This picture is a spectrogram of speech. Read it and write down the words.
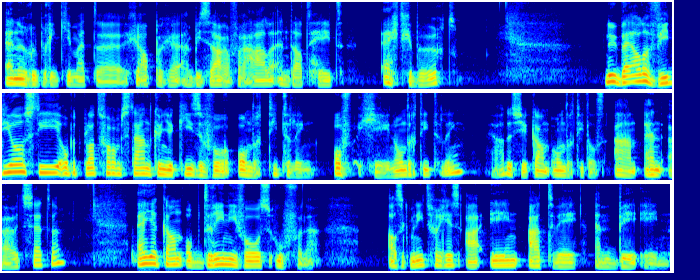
en een rubriekje met uh, grappige en bizarre verhalen en dat heet Echt gebeurd. Nu, bij alle video's die op het platform staan kun je kiezen voor ondertiteling of geen ondertiteling. Ja, dus je kan ondertitels aan- en uitzetten. En je kan op drie niveaus oefenen. Als ik me niet vergis, A1, A2 en B1.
